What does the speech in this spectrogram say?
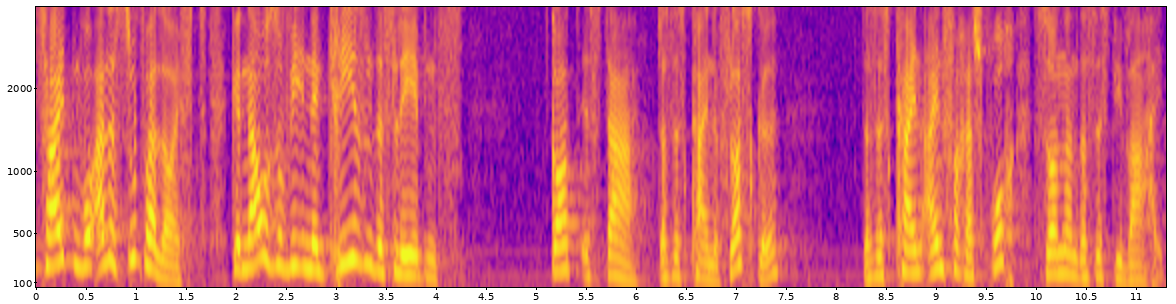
Zeiten, wo alles super läuft, genauso wie in den Krisen des Lebens. Gott ist da. Das ist keine Floskel, das ist kein einfacher Spruch, sondern das ist die Wahrheit.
